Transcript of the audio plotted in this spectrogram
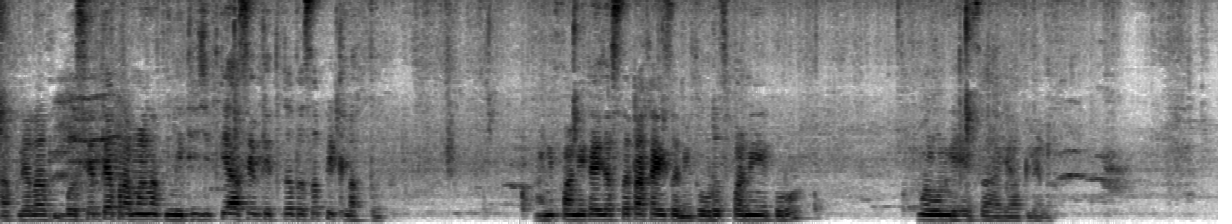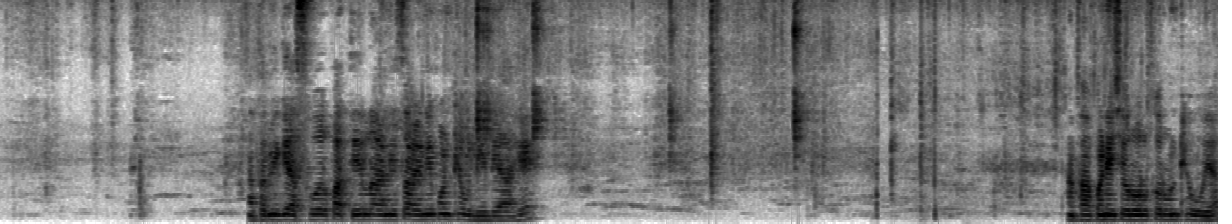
आपल्याला बसेल त्या प्रमाणात. मेथी जितकी असेल तितकं तसं पीठ लागतं. आणि पाणी काही जास्त टाकायचं नाही. थोडंच पाणी हे करून मळून घ्यायचं आहे आपल्याला. आता मी गॅसवर पातेलं आणि चाळणी पण ठेवलेली आहे. आता आपण याचे रोल करून ठेवूया.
